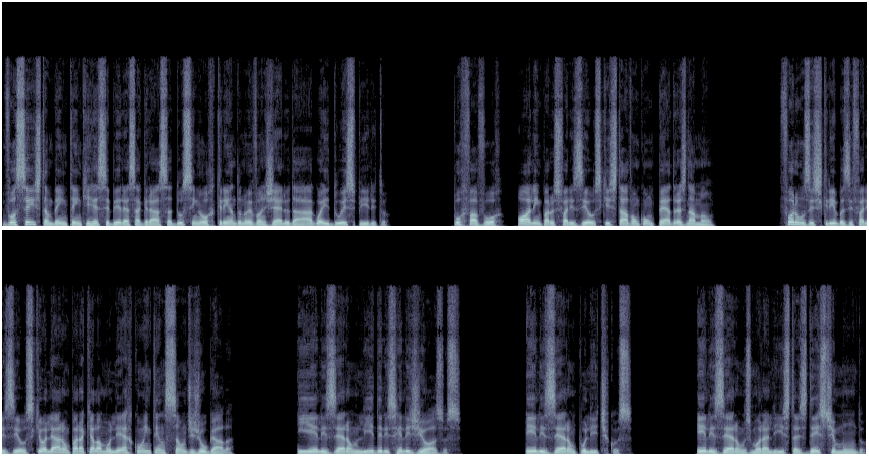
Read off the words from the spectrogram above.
Vocês também têm que receber essa graça do Senhor crendo no Evangelho da Água e do Espírito. Por favor, olhem para os fariseus que estavam com pedras na mão. Foram os escribas e fariseus que olharam para aquela mulher com a intenção de julgá-la. E eles eram líderes religiosos. Eles eram políticos. Eles eram os moralistas deste mundo.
